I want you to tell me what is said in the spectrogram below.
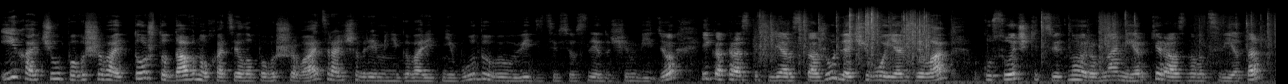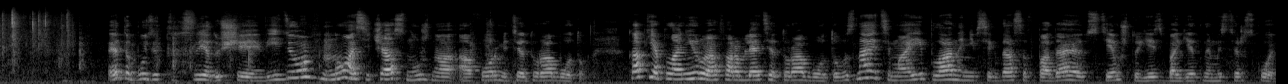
и хочу повышивать то, что давно хотела повышивать. Раньше времени говорить не буду, вы увидите все в следующем видео. И как раз-таки я расскажу, для чего я взяла кусочки цветной равномерки разного цвета. Это будет следующее видео. Ну а сейчас нужно оформить эту работу. Как я планирую оформлять эту работу? Вы знаете, мои планы не всегда совпадают с тем, что есть в багетной мастерской.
